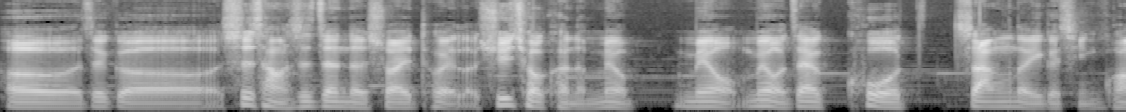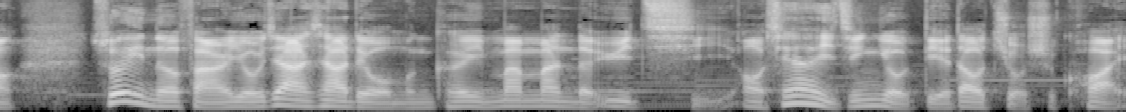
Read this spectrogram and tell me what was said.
呃，这个市场是真的衰退了，需求可能没有没有没有在扩张的一个情况，所以呢，反而油价下跌，我们可以慢慢的预期哦，现在已经有跌到九十块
